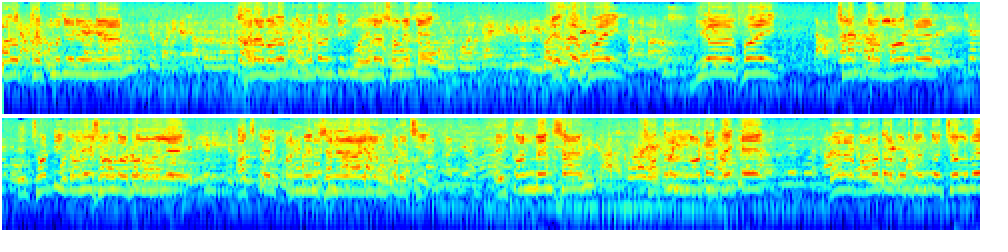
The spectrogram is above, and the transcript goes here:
ভারত ক্ষেতমজুর ইউনিয়ন সারা ভারত গণতান্ত্রিক মহিলা সমিতি এসএফআই ডিওএফআই চাকদা ব্লকের এই ছটি গণসংগঠন মিলে আজকের কনভেনশনের আয়োজন করেছি। এই কনভেনশন সকাল নটা থেকে বেলা বারোটা পর্যন্ত চলবে।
